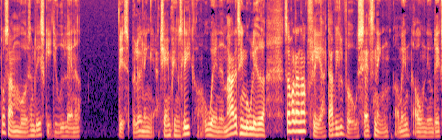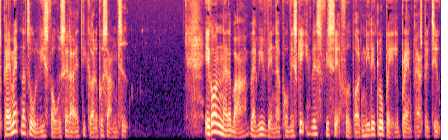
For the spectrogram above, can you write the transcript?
på samme måde, som det er sket i udlandet? Hvis belønningen er Champions League og uanede marketingmuligheder, så var der nok flere, der ville våge satsningen, om end ovennævnte eksperiment naturligvis forudsætter, at de gør det på samme tid. I grunden er det bare, hvad vi venter på vil ske, hvis vi ser fodbolden i det globale brandperspektiv.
